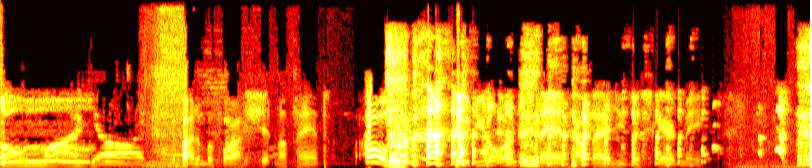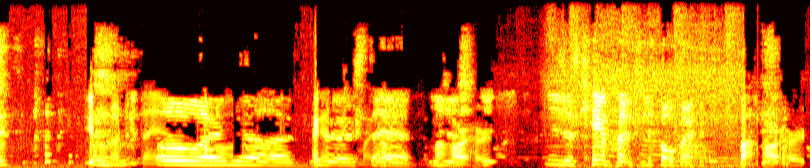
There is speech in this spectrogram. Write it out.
Oh my god. Invite him before I shit my pants. Oh, dude, you don't understand how bad you just scared me. You don't understand. Oh my Hold on. god. I You gotta don't understand. My, You my heart just- hurts. You just came out of nowhere. My heart hurts.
